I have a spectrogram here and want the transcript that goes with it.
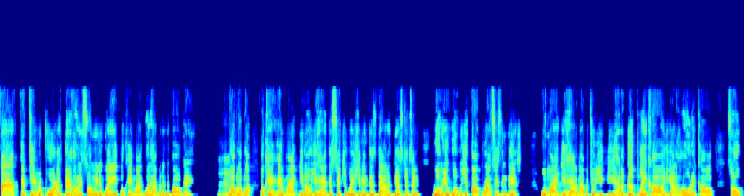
five, 15 reporters, there's only so many ways. Okay, Mike, what happened in the ball game? Mhm. Blah blah blah. Okay, hey, Mike, you know you had this situation and this down and distance, and what were your what were your thought process in this? Well, Mike, Mm-hmm. you had an opportunity. You, you had a good play call. You got a holding call. So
